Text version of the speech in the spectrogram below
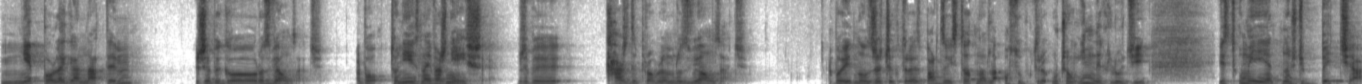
nie polega na tym, żeby go rozwiązać. Albo to nie jest najważniejsze, żeby każdy problem rozwiązać. Bo jedną z rzeczy, która jest bardzo istotna dla osób, które uczą innych ludzi, jest umiejętność bycia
